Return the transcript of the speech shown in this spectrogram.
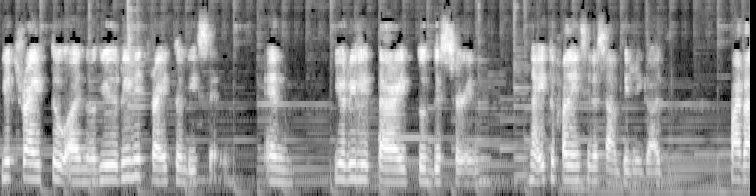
you try to, ano, you really try to listen. And you really try to discern na ito pala yung sinasabi ni God. Para,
